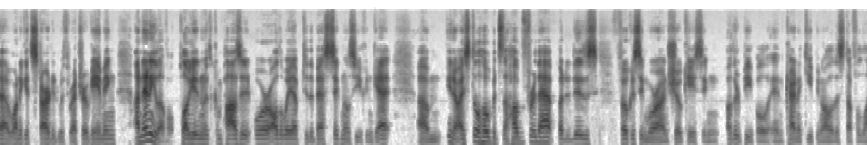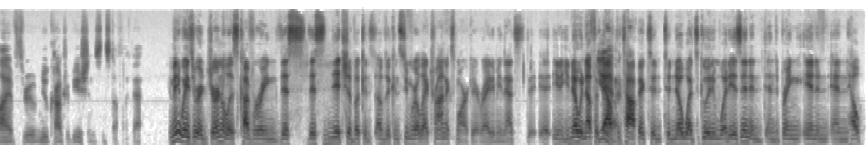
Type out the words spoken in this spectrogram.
uh, want to get started with retro gaming on any level, plug it in with composite or all the way up to the best signals you can get. Um, you know, I still hope it's the hub for that, but it is focusing more on showcasing other people and kind of keeping all of this stuff alive through new contributions and stuff like that in many ways, you're a journalist covering this this niche of a of the consumer electronics market, right? I mean, that's you know you know enough about yeah. the topic to, to know what's good and what isn't, and, and to bring in and, and help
